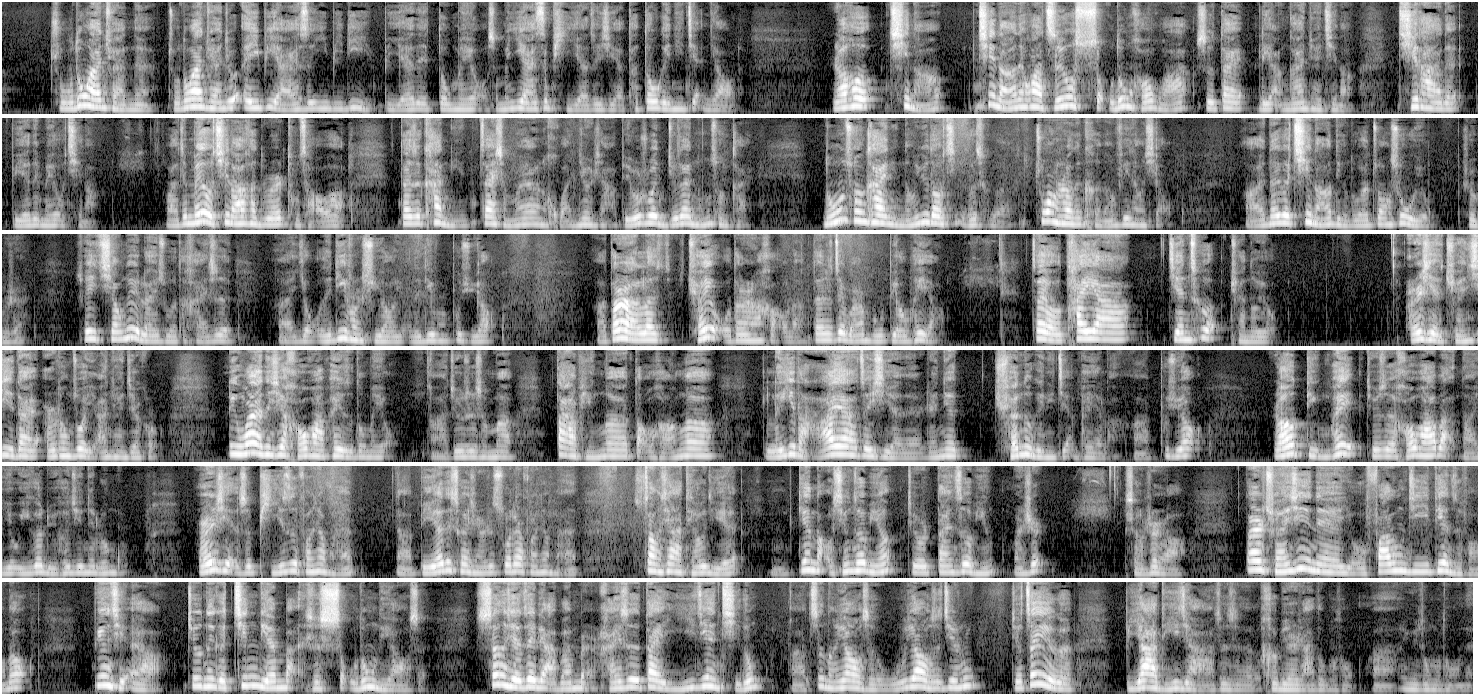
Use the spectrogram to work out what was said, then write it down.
主动安全呢？主动安全就 ABS、EBD，别的都没有，什么 ESP 啊这些，它都给你减掉了。然后气囊，气囊的话只有手动豪华是带两个安全气囊，其他的别的没有气囊，啊，这没有气囊，很多人吐槽啊。但是看你在什么样的环境下，比如说你就在农村开，农村开你能遇到几个车撞上的可能非常小，啊，那个气囊顶多撞树用，是不是？所以相对来说它还是啊，有的地方需要，有的地方不需要，啊，当然了，全有当然好了，但是这玩意儿不标配啊。再有胎压监测全都有，而且全系带儿童座椅安全接口，另外那些豪华配置都没有。啊，就是什么大屏啊、导航啊、雷达呀这些的，人家全都给你减配了啊，不需要。然后顶配就是豪华版呢，有一个铝合金的轮毂，而且是皮质方向盘啊，别的车型是塑料方向盘，上下调节，嗯，电脑行车屏就是单色屏，完事儿，省事儿啊。但是全系呢有发动机电子防盗，并且呀，就那个经典版是手动的钥匙。剩下这俩版本还是带一键启动啊，智能钥匙无钥匙进入。就这个，比亚迪家这是和别人家都不同啊，与众不同的。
